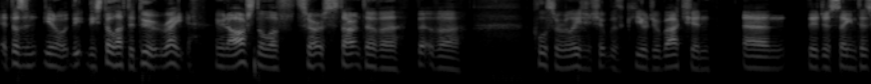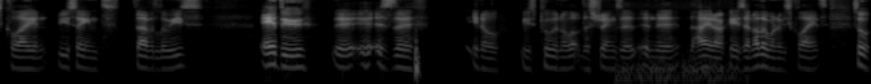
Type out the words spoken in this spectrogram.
it doesn't, you know, they, they still have to do it right. I mean, Arsenal have sort of starting to have a bit of a closer relationship with Kia Joorabchian, and they just signed his client, re-signed David Luiz. Edu is the, you know, who's pulling a lot of the strings in the, the hierarchy is another one of his clients. So,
